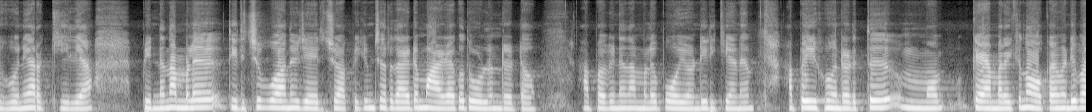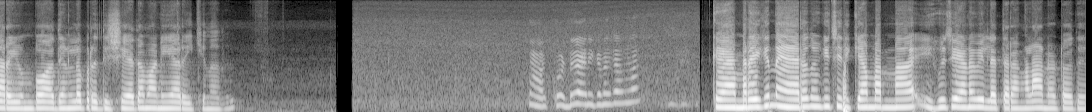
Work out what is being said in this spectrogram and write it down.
ഇഹുനെ ഇറക്കിയില്ല. പിന്നെ നമ്മൾ തിരിച്ചു പോകാമെന്ന് വിചാരിച്ചു. അപ്പോഴേക്കും ചെറുതായിട്ട് മഴയൊക്കെ തോളുണ്ട് കേട്ടോ. അപ്പോൾ പിന്നെ നമ്മൾ പോയോണ്ടിരിക്കുകയാണ്. അപ്പോൾ ഇഹുവിന്റെ അടുത്ത് ക്യാമറയ്ക്ക് നോക്കാൻ വേണ്ടി പറയുമ്പോൾ അതിനുള്ള പ്രതിഷേധമാണ് ഈ അറിയിക്കുന്നത്. ക്യാമറയ്ക്ക് നേരെ നോക്കി ചിരിക്കാൻ പറഞ്ഞാൽ ഇഹു ചെയ്യണ വില്ലത്തരങ്ങളാണ് കേട്ടോ അത്.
